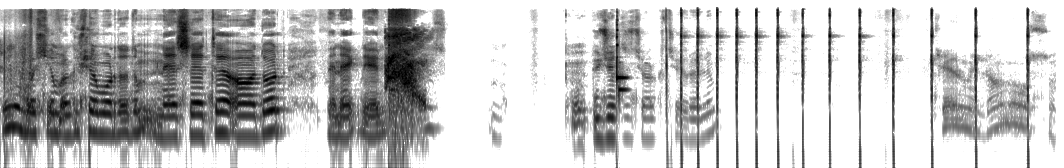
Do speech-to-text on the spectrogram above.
Şimdi başlayalım arkadaşlar. Bu arada adım NST A4. Beni ekleyebilirsiniz. Ücretsiz şarkı çevirelim. Çevirmedi ama olsun.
